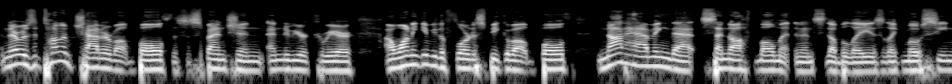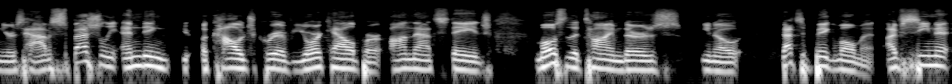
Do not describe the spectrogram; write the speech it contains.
And there was a ton of chatter about both the suspension, end of your career. I want to give you the floor to speak about both. Not having that send off moment in NCAAs like most seniors have, especially ending a college career of your caliber on that stage most of the time there's you know that's a big moment. I've seen it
